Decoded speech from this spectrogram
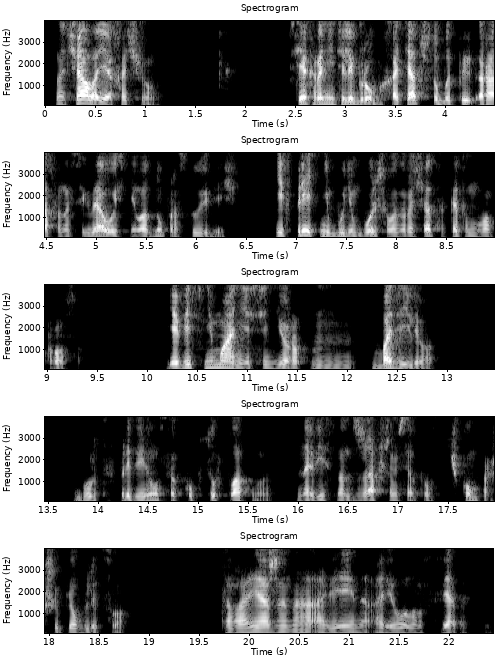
Сначала я хочу... Все хранители гроба хотят, чтобы ты раз и навсегда уяснил одну простую вещь. И впредь не будем больше возвращаться к этому вопросу. Я весь внимание, сеньор м Базилио. Бурцев придвинулся к купцу вплотную, навис над сжавшимся толстячком, прошипел в лицо. Твоя жена овеяна ореолом святости.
